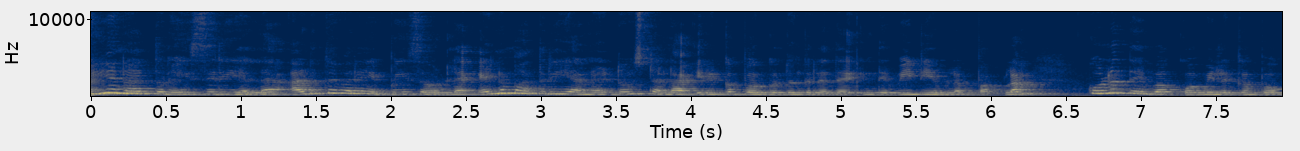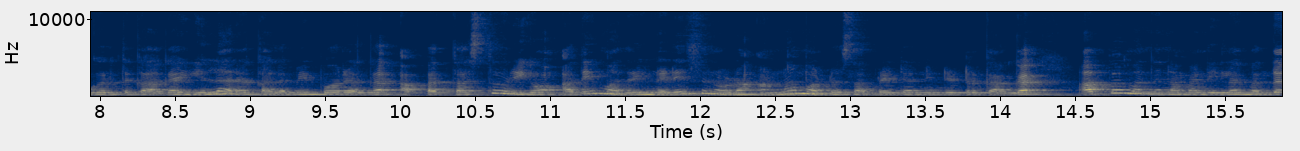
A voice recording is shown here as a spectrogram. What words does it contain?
ஐயனார் துணை சீரியல்ல அடுத்த வர எபிசோடில் என்ன மாதிரியான ட்விஸ்ட் எல்லாம் இருக்க போகுதுங்கிறத இந்த வீடியோவில் பார்க்கலாம். குலதெய்வ கோவிலுக்கு போகிறதுக்காக எல்லாரும் கிளம்பி போகிறாங்க அப்போ கஸ்தூரியும் அதே மாதிரி நடேசனோட அண்ணா மட்டும் செப்பரேட்டாக நின்றுட்டு இருக்காங்க. அப்போ வந்து நம்ம நிலை வந்து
